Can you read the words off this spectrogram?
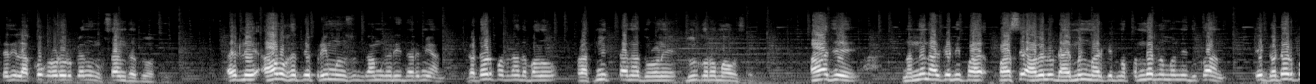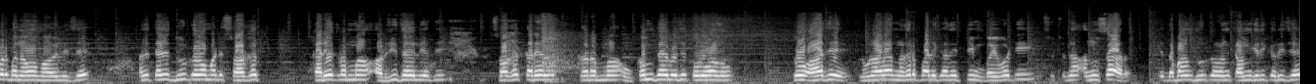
તેથી લાખો કરોડો રૂપિયાનું નુકસાન થતું હતું. એટલે આ વખતે પ્રી મોન્સૂન કામગીરી દરમિયાન ગટર પરના દબાણો પ્રાથમિકતાના ધોરણે દૂર કરવામાં આવશે. આ જે નંદન માર્કેટની પાસે આવેલું ડાયમંડ માર્કેટમાં પંદર નંબરની દુકાન એ ગટર પર બનાવવામાં આવેલી છે અને તેને દૂર કરવા માટે સ્વાગત કાર્યક્રમમાં અરજી થયેલી હતી. સ્વાગત કાર્યક્રમમાં હુકમ થયેલો છે તોડવાનો. તો આજે લુણાવાડા નગરપાલિકાની ટીમ વહીવટી સૂચના અનુસાર એ દબાણ દૂર કરવાની કામગીરી કરી છે.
